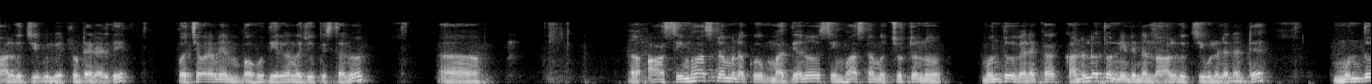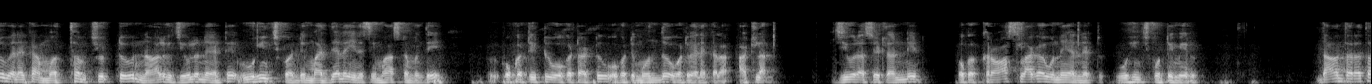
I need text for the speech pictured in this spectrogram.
నాలుగు జీవులు ఎట్లుంటాయి అనేది వచ్చేవరం నేను బహు దీర్ఘంగా చూపిస్తాను. ఆ సింహాసనమునకు మధ్యను సింహాసనము చుట్టూను ముందు వెనక కనులతో నిండిన నాలుగు జీవులు ఉన్నాయంటే ముందు వెనక మొత్తం చుట్టూ నాలుగు జీవులు ఉన్నాయంటే ఊహించుకోండి మధ్యలో ఈయన సింహాసనం ఉంది. ఒకటి ఇటు ఒకటి అటు ఒకటి ముందు ఒకటి వెనకల. అట్లా జీవరాశి ఇట్లన్నీ ఒక క్రాస్ లాగా ఉన్నాయి అన్నట్టు ఊహించుకుంటే మీరు. దాని తర్వాత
